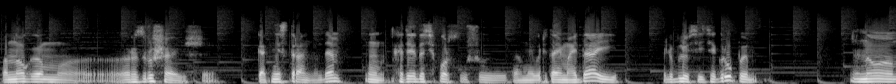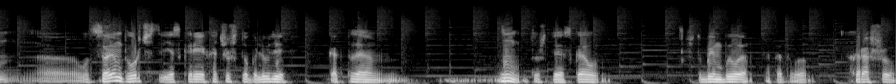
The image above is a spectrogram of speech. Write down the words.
по многом э, разрушающая. Как ни странно, да? Ну, хотя я до сих пор слушаю там Every Time I Die и люблю все эти группы, но э, вот в своем творчестве я скорее хочу, чтобы люди как-то, ну, то, что я сказал, чтобы им было от этого хорошо.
